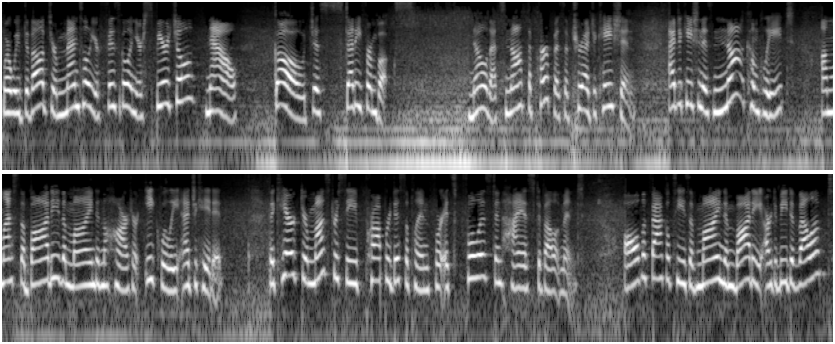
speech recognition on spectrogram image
where we've developed your mental, your physical, and your spiritual. Now, go just study from books. No, that's not the purpose of true education. Education is not complete unless the body, the mind, and the heart are equally educated. The character must receive proper discipline for its fullest and highest development. All the faculties of mind and body are to be developed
